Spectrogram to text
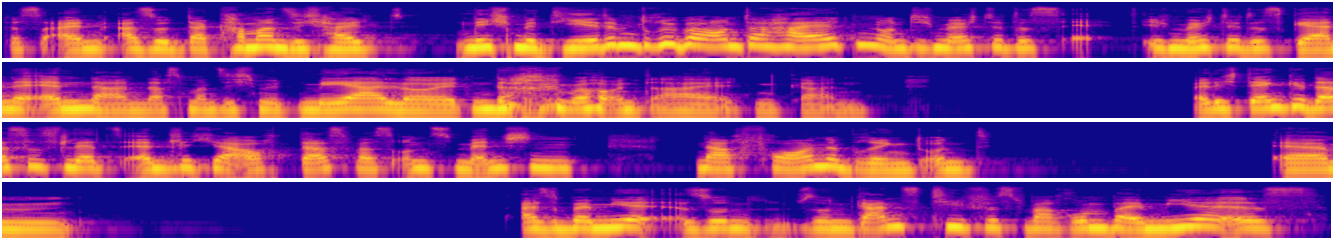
Das ein, also da kann man sich halt nicht mit jedem drüber unterhalten und ich möchte das, ich möchte das gerne ändern, dass man sich mit mehr Leuten darüber unterhalten kann. Weil ich denke, das ist letztendlich ja auch das, was uns Menschen nach vorne bringt. Und ähm, also bei mir, so, so ein ganz tiefes Warum bei mir ist,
